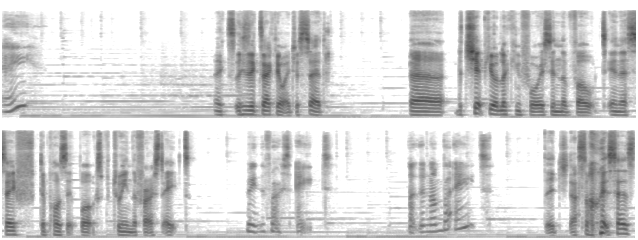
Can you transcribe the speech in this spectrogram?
Eh? It's, it's exactly what I just said. Uh, the chip you're looking for is in the vault in a safe deposit box between the first eight. Between the first eight. Like the number eight? It, that's all it says.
